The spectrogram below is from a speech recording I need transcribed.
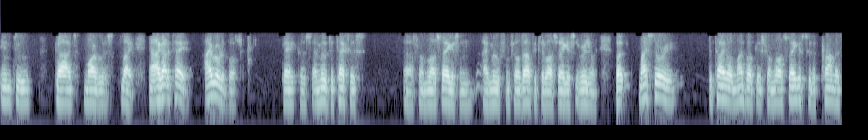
into God's marvelous light. Now, I got to tell you, I wrote a book, okay, because I moved to Texas uh, from Las Vegas, and I moved from Philadelphia to Las Vegas originally. But my story, the title of my book is From Las Vegas to the Promised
